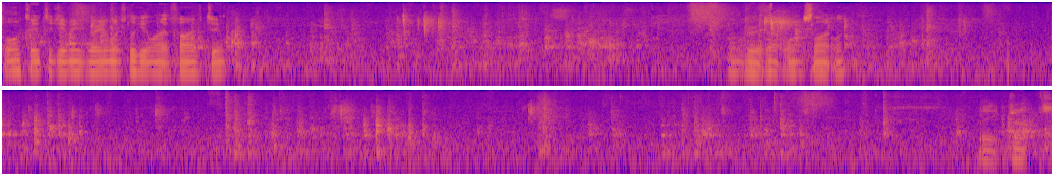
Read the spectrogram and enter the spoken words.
4-2 to Jimmy, very much looking like 5-2. Under it that one slightly. But it drops.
